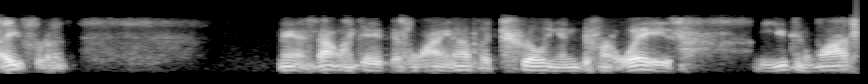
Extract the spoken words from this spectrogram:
tight front, man, it's not like they just line up a trillion different ways. You can watch,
